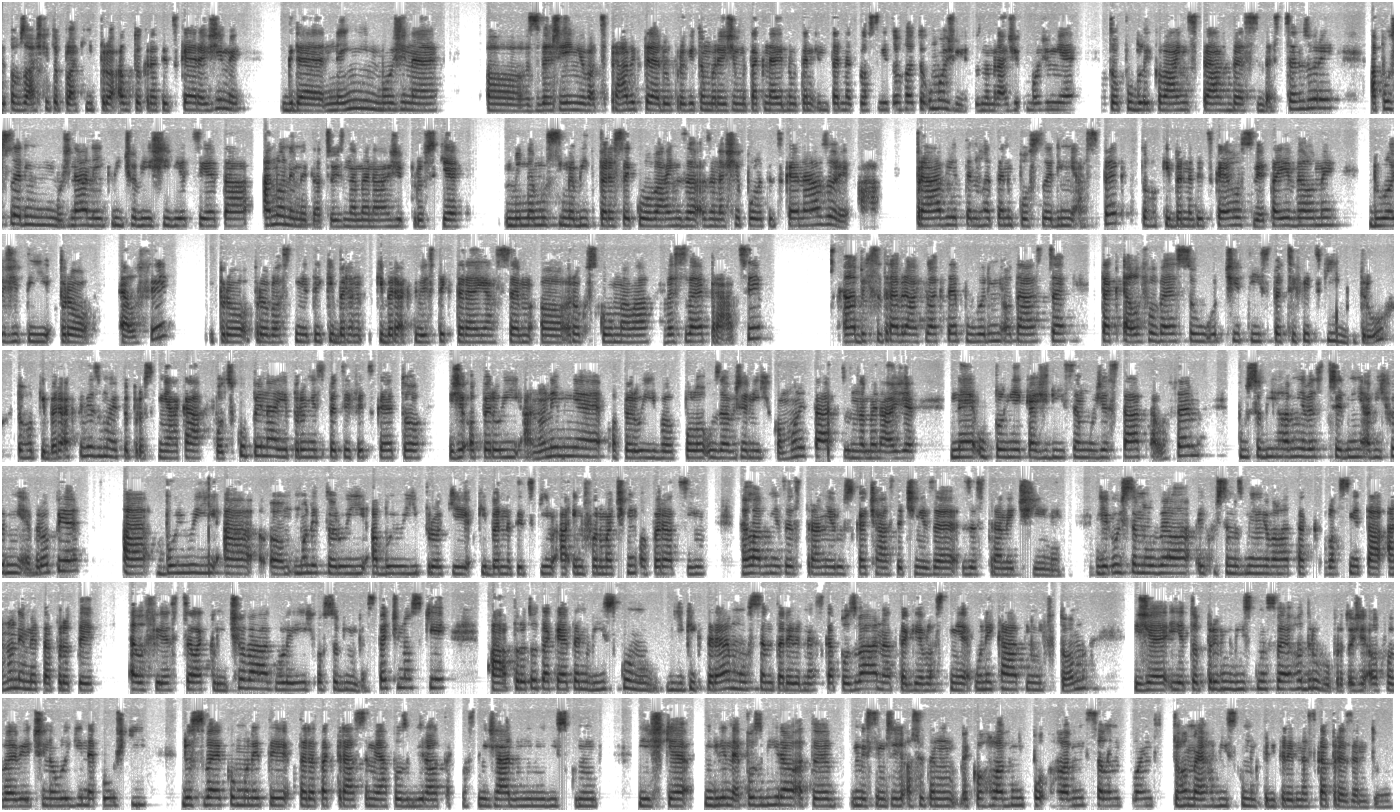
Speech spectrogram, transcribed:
obzvláště to platí pro autokratické režimy, kde není možné uh, zveřejňovat zprávy, které jdou proti tomu režimu, tak najednou ten internet vlastně tohle to umožňuje. To znamená, že umožňuje to publikování zpráv bez, bez cenzury. A poslední, možná nejklíčovější věc je ta anonymita, což znamená, že prostě my nemusíme být persekuováni za, za naše politické názory. A právě tenhle ten poslední aspekt toho kybernetického světa je velmi důležitý pro elfy, pro, pro vlastně ty kyber, kyberaktivisty, které já jsem uh, rok zkoumala ve své práci. A abych se teda vrátila k té původní otázce, tak elfové jsou určitý specifický druh toho kyberaktivismu, je to prostě nějaká podskupina, je pro ně specifické to, že operují anonymně, operují v polouzavřených komunitách, to znamená, že ne úplně každý se může stát elfem, působí hlavně ve střední a východní Evropě a bojují a monitorují a bojují proti kybernetickým a informačním operacím, hlavně ze strany Ruska, částečně ze, ze strany Číny. Jak už jsem mluvila, jak už jsem zmiňovala, tak vlastně ta anonymita pro ty elfy je zcela klíčová kvůli jejich osobní bezpečnosti a proto také ten výzkum, díky kterému jsem tady dneska pozvána, tak je vlastně unikátní v tom, že je to první výzkum svého druhu, protože elfové většinou lidi nepouští do své komunity. Ta data, která jsem já pozbíral, tak vlastně žádný jiný výzkumník ještě nikdy nepozbíral a to je, myslím si, že asi ten jako hlavní, hlavní selling point toho mého výzkumu, který tady dneska prezentuju.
